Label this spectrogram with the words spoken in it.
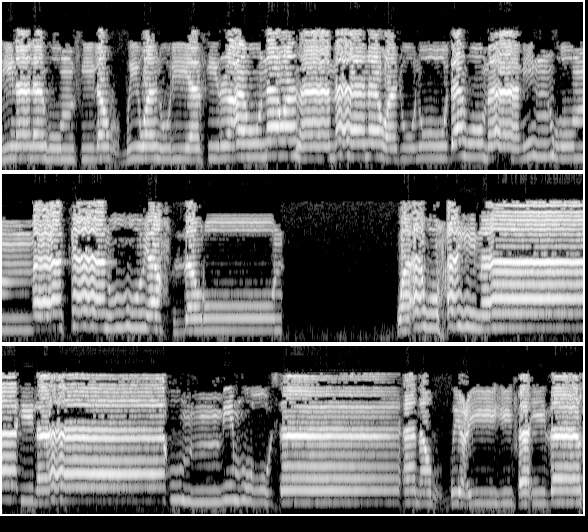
نمكن لهم في الأرض ونري فرعون وهامان وجنودهما منهم ما كانوا يحذرون وأوحينا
